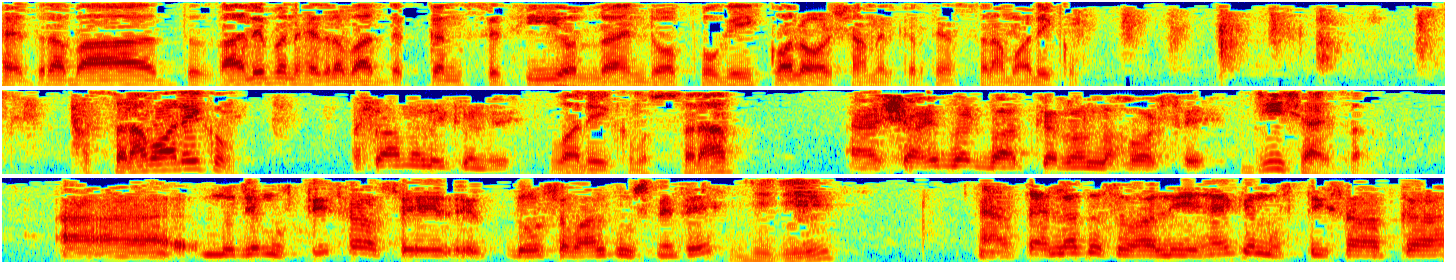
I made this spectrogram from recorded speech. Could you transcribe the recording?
حیدرآباد غالباً حیدرآباد دکن سے تھی اور لائن ڈراپ ہو گئی۔ کال اور شامل کرتے ہیں۔ السلام علیکم۔ السلام علیکم۔ السلام علیکم جی۔ وعلیکم السلام۔ شاہد بٹ بات کر رہا ہوں لاہور سے۔ جی شاہد صاحب۔ مجھے مفتی صاحب سے دو سوال پوچھنے تھے۔ جی جی۔ پہلا تو سوال یہ ہے کہ مفتی صاحب کا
